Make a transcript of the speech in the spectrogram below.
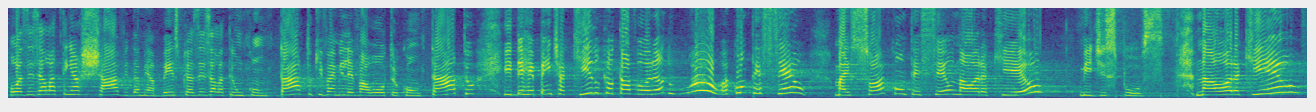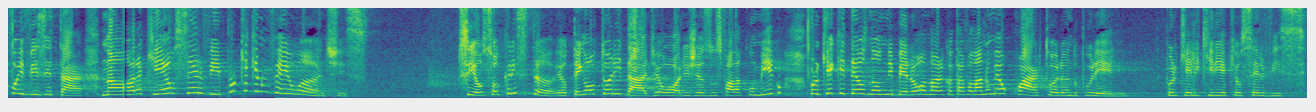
ou às vezes ela tem a chave da minha bênção, porque às vezes ela tem um contato que vai me levar ao outro contato, e de repente aquilo que eu estava orando, uau, aconteceu. Mas só aconteceu na hora que eu me dispus, na hora que eu fui visitar, na hora que eu servi. Por que, que não veio antes? Se eu sou cristã, eu tenho autoridade, eu oro e Jesus fala comigo, por que, que Deus não liberou na hora que eu estava lá no meu quarto orando por Ele? Porque Ele queria que eu servisse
